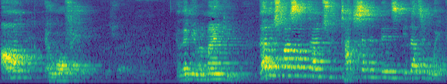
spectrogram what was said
on a warfare. And let me remind you, that is why sometimes you touch certain things, it doesn't work.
